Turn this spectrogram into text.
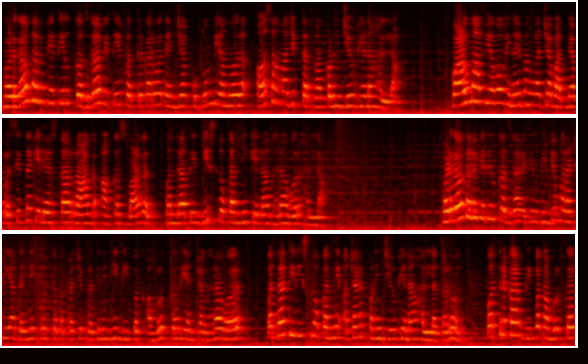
भडगाव तालुक्यातील कचगाव येथे पत्रकार व त्यांच्या कुटुंबियांवर असामाजिक तत्वांकडून जीवघेणा हल्ला. वाळू माफिया व विनयभंगाच्या बातम्या प्रसिद्ध केल्या असता राग आकस बाळगत पंधरा ते वीस लोकांनी केला घरावर हल्ला. भडगाव तालुक्यातील कसगाव येथील दिव्य मराठी या दैनिक वृत्तपत्राचे प्रतिनिधी दीपक अमृतकर यांच्या घरावर पंधरा ते वीस लोकांनी अचानकपणे जीवघेणा हल्ला चढवून पत्रकार दीपक अमृतकर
